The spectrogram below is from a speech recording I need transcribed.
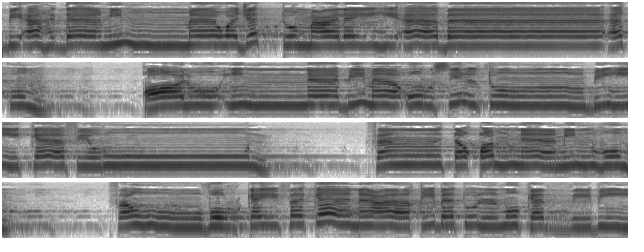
بأهدى مما وجدتم عليه آباءكم ۖ قالوا إنا بما أرسلتم به كافرون. فانتقمنا منهم. فانظر كيف كان عاقبة المكذبين.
